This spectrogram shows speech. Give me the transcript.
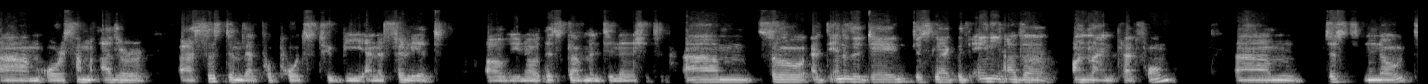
um, or some other uh, system that purports to be an affiliate of you know this government initiative. Um, so at the end of the day, just like with any other online platform, um, just note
